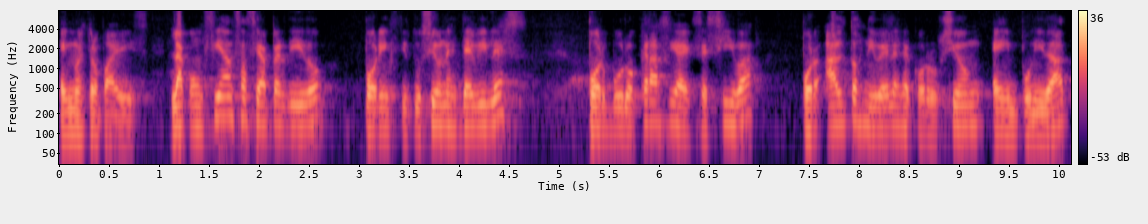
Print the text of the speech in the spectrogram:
en nuestro país. La confianza se ha perdido por instituciones débiles, por burocracia excesiva, por altos niveles de corrupción e impunidad.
